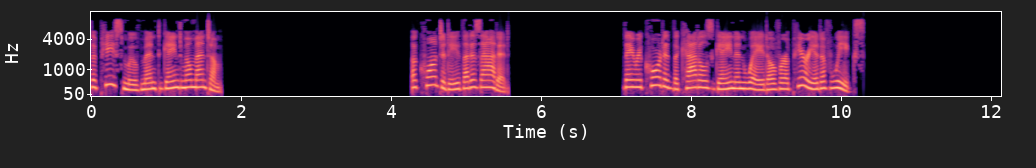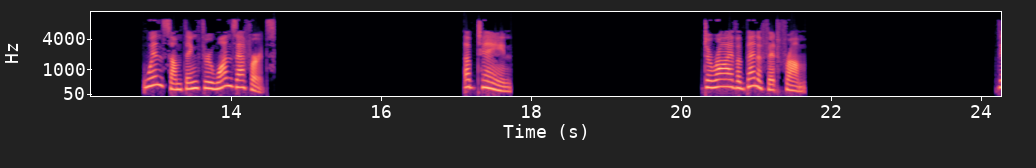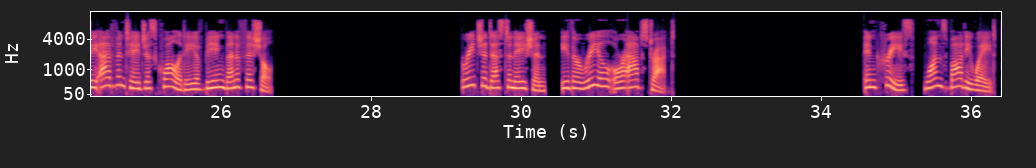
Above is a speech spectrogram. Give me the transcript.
The peace movement gained momentum. A quantity that is added. They recorded the cattle's gain in weight over a period of weeks. Win something through one's efforts. Obtain. Derive a benefit from. The advantageous quality of being beneficial. Reach a destination, either real or abstract. Increase one's body weight.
